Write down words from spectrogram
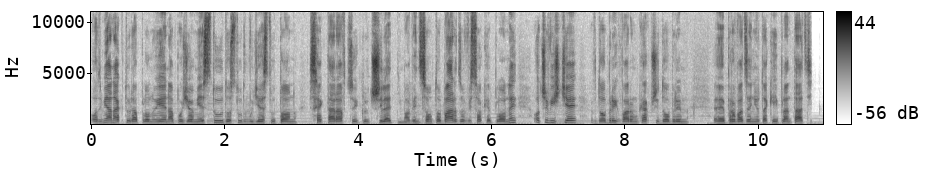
odmiana, która plonuje na poziomie 100 do 120 ton z hektara w cyklu trzyletnim, a więc są to bardzo wysokie plony, oczywiście w dobrych warunkach przy dobrym e, prowadzeniu takiej plantacji.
